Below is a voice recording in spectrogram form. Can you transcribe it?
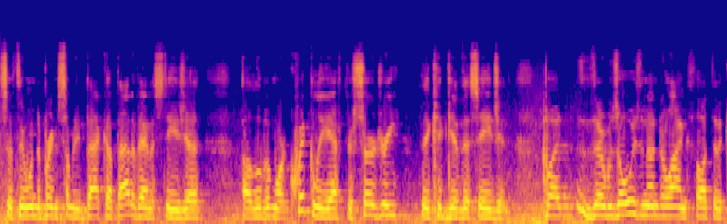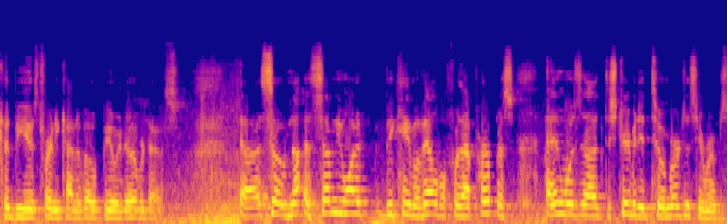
So if they wanted to bring somebody back up out of anesthesia a little bit more quickly after surgery, they could give this agent. But there was always an underlying thought that it could be used for any kind of opioid overdose. Uh, so not, uh, 71 became available for that purpose and was uh, distributed to emergency rooms.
